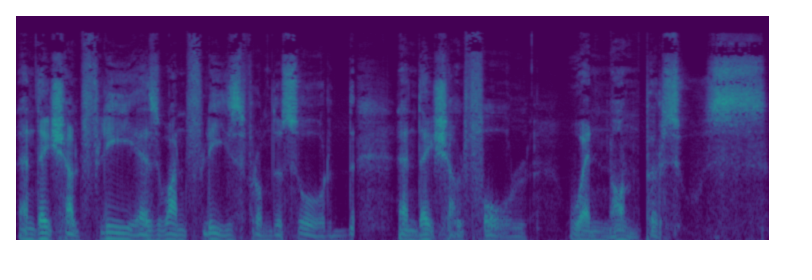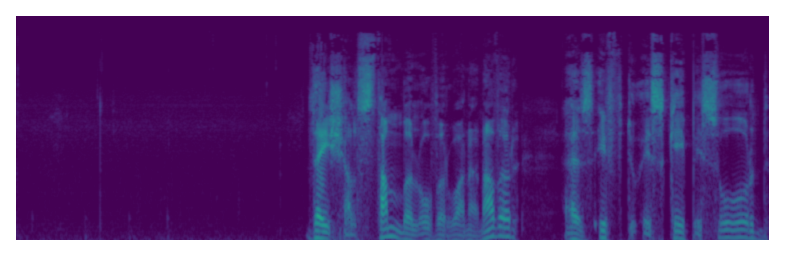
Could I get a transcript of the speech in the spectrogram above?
and they shall flee as one flees from the sword, and they shall fall when none pursues. They shall stumble over one another as if to escape a sword,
